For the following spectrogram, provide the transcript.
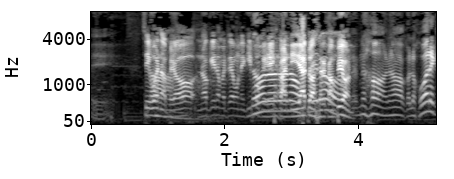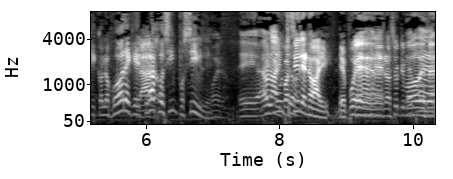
eh, Sí, No. bueno, pero no quiero meter a un equipo No, que no, es candidato a ser campeón. No, no, con los jugadores que con los jugadores que Claro. trajo es imposible. bueno, eh, No, hay no, mucho- imposible no hay. Después Ah, de los últimos dos después de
